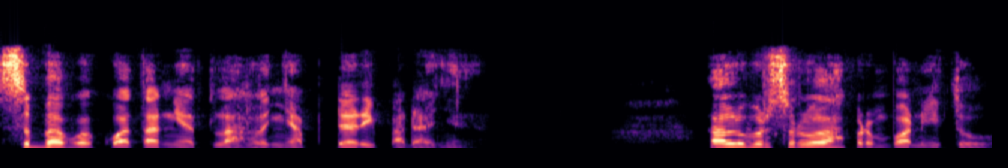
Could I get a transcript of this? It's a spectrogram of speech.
sebab kekuatannya telah lenyap daripadanya. Lalu berserulah perempuan itu,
